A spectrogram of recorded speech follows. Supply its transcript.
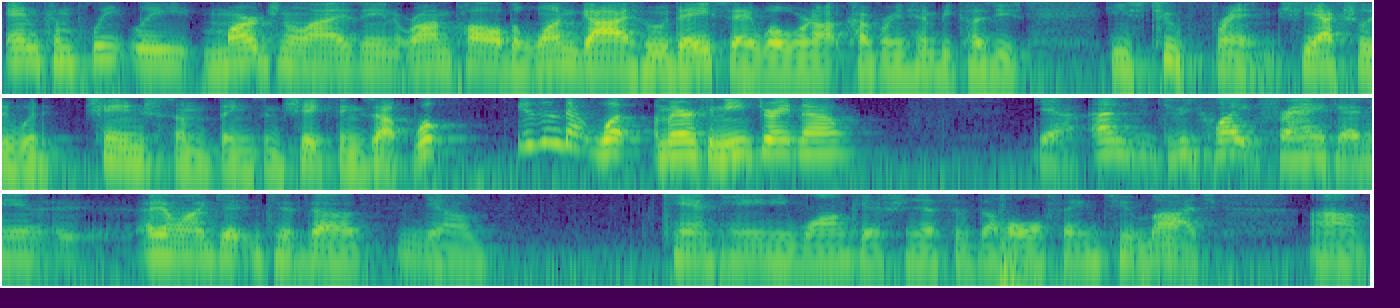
and completely marginalizing Ron Paul, the one guy who they say, well, we're not covering him because he's he's too fringe. He actually would change some things and shake things up. Well, isn't that what America needs right now? Yeah, and to be quite frank, I mean, I don't want to get into the you know campaigny wonkishness of the whole thing too much. Um,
